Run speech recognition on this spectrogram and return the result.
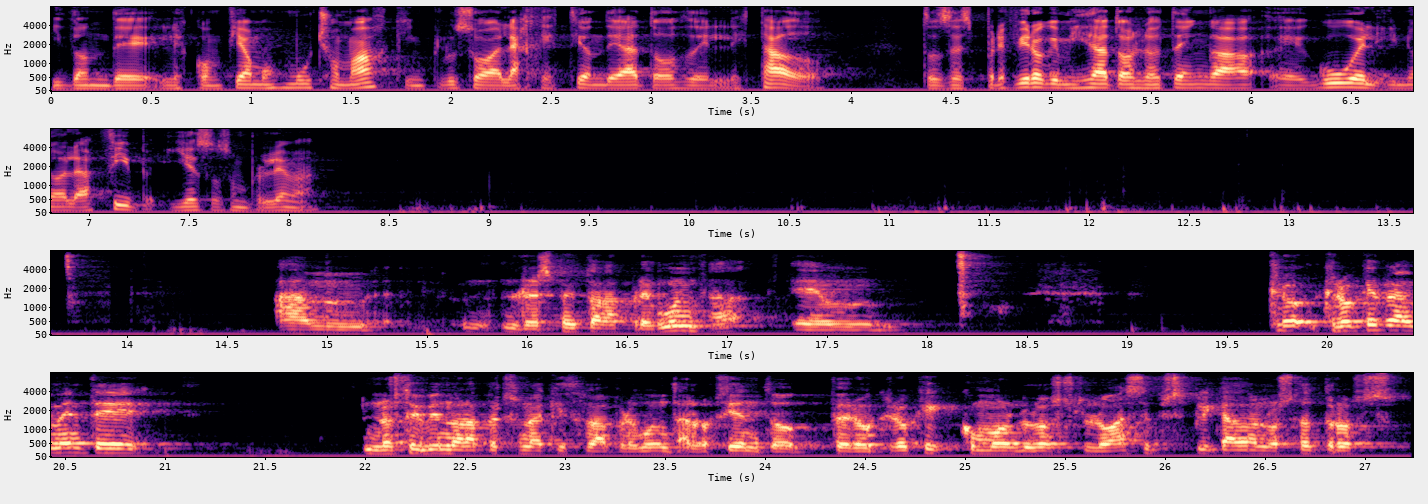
y donde les confiamos mucho más que incluso a la gestión de datos del Estado. Entonces prefiero que mis datos los tenga eh, Google y no la FIP, y eso es un problema. Respecto a la pregunta, em, creo, que realmente no estoy viendo a la persona que hizo la pregunta, lo siento, pero creo que como lo has explicado a nosotros,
